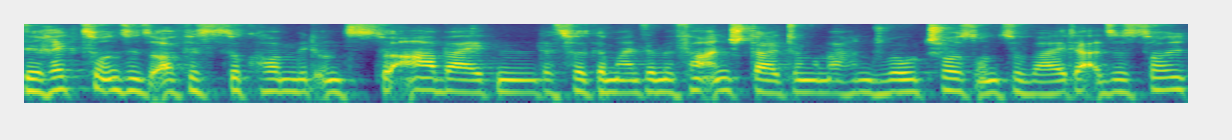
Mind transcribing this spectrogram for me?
direkt zu uns ins Office zu kommen, mit uns zu arbeiten, dass wir gemeinsame Veranstaltungen machen, Roadshows und so weiter. Also es soll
